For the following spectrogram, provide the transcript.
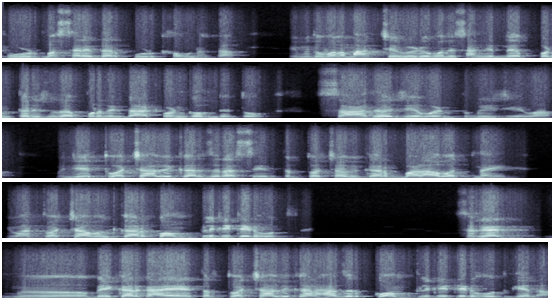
फूड मसालेदार फूड खाऊ नका. हे मी तुम्हाला मागच्या व्हिडिओमध्ये सांगितलं पण तरी सुद्धा परत एकदा आठवण करून देतो. साधं जेवण तुम्ही जेवा. म्हणजे त्वचा विकार जर असेल तर त्वचा विकार बळावत नाही किंवा त्वचा विकार कॉम्प्लिकेटेड होत नाही. सगळ्यात बेकार काय आहे तर त्वचा विकार हा जर कॉम्प्लिकेटेड होत गेला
